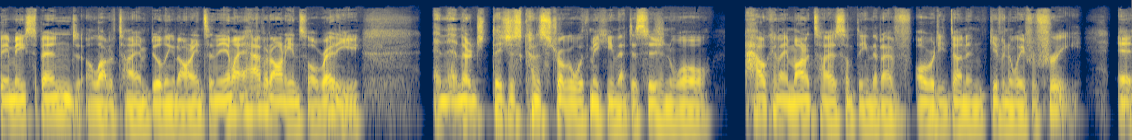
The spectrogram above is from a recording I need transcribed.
they may spend a lot of time building an audience, and they might have an audience already, and then they're they just kind of struggle with making that decision. Well, how can I monetize something that I've already done and given away for free? Uh,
